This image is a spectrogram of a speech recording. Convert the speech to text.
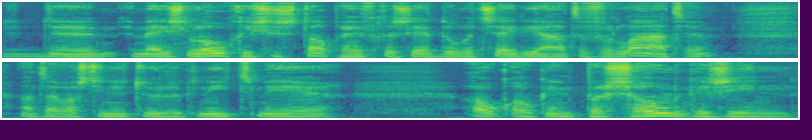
de, de meest logische stap heeft gezet door het CDA te verlaten. Want daar was hij natuurlijk niet meer, ook, ook in persoonlijke zin,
